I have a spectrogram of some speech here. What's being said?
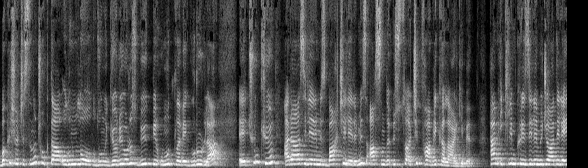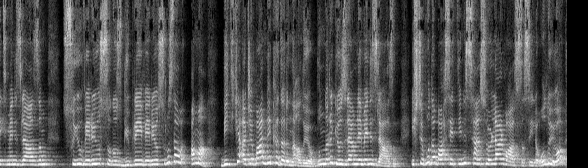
bakış açısının çok daha olumlu olduğunu görüyoruz. Büyük bir umutla ve gururla. E, çünkü arazilerimiz, bahçelerimiz aslında üstü açık fabrikalar gibi. Hem iklim kriziyle mücadele etmeniz lazım, suyu veriyorsunuz, gübreyi veriyorsunuz ama- bitki acaba ne kadarını alıyor? Bunları gözlemlemeniz lazım. İşte bu da bahsettiğiniz sensörler vasıtasıyla oluyor.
